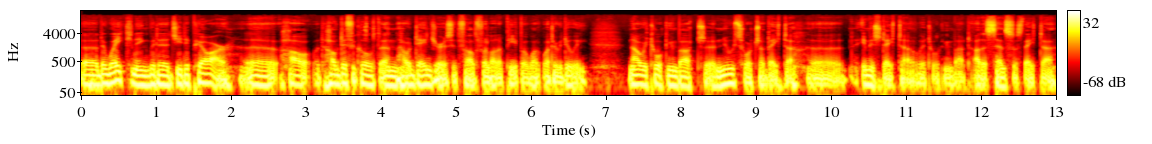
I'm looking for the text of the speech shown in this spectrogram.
uh, the awakening with the GDPR, uh, how, how difficult and how dangerous it felt for a lot of people. What, what are we doing? Now we're talking about uh, new sorts of data, uh, image data, we're talking about other sensors data.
